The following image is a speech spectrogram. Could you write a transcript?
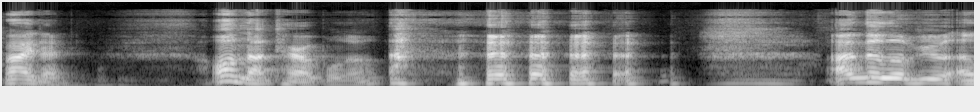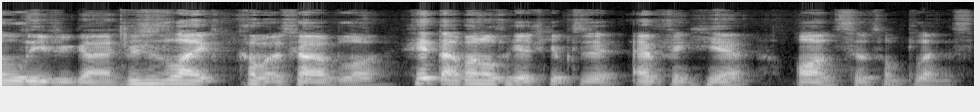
Right then. On that terrible note, I'm gonna love you and leave you guys. Which is like, comment, subscribe below. Hit that bell, forget to keep to everything here on Simpson Plays.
